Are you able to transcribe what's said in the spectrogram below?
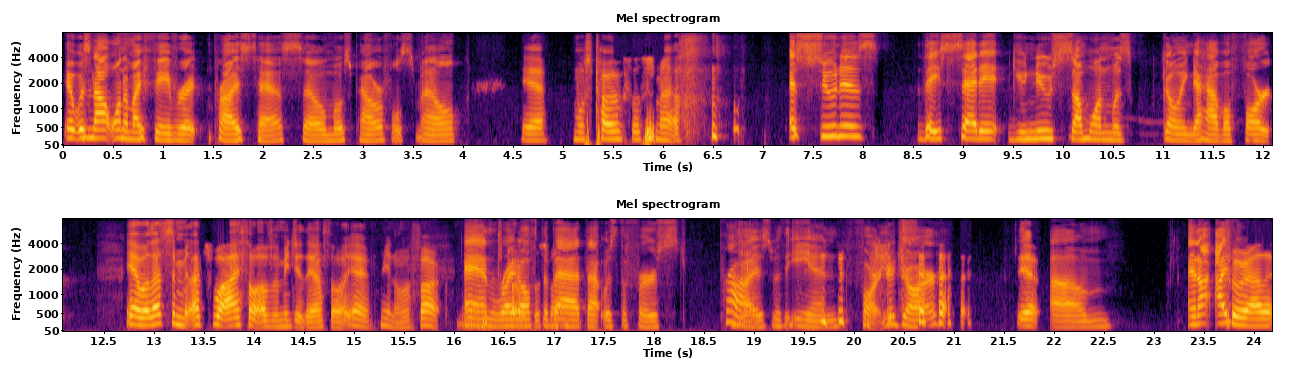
it was not one of my favorite prize tests. So most powerful smell. Yeah, most powerful smell. As soon as they said it, you knew someone was going to have a fart. yeah, well, that's that's what I thought of immediately. I thought, yeah, you know, a fart. Yeah, And right off the smell. bat, that was the first prize with Ian fart in a jar. Yeah. Um, and I, I.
